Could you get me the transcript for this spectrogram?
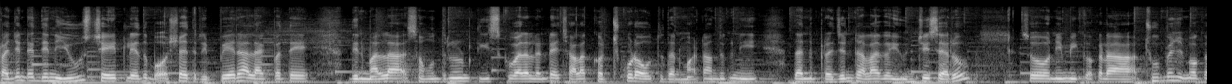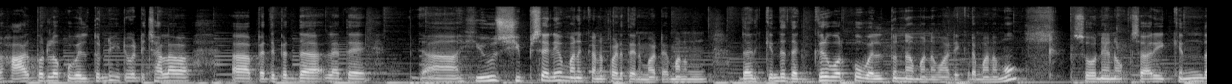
ప్రజెంట్ అయితే దీన్ని యూజ్ చేయట్లేదు. బహుశా ఇది రిపేరా లేకపోతే దీన్ని మళ్ళీ సముద్రం తీసుకువెళ్ళాలంటే చాలా ఖర్చు కూడా అవుతుంది అనమాట అందుకని దాన్ని ప్రజెంట్ అలాగ ఉంచేశారు సో నేను మీకు అక్కడ చూపించ ఒక హార్బర్లోకి వెళ్తుంటే ఇటువంటి చాలా పెద్ద పెద్ద లేకపోతే హ్యూజ్ షిప్స్ అనేవి మనకు కనపడతాయి అనమాట మనం దాని కింద దగ్గర వరకు వెళ్తున్నాం అన్నమాట ఇక్కడ మనము. సో నేను ఒకసారి కింద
